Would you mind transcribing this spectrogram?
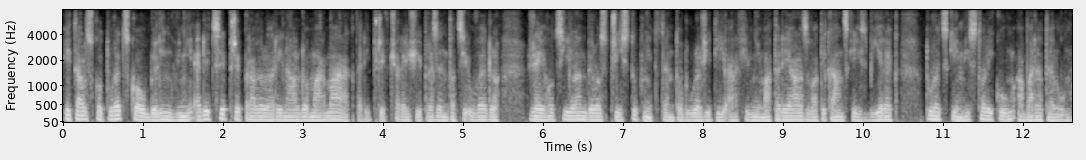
Italsko-tureckou bilingvní edici připravil Rinaldo Marmara, který při včerejší prezentaci uvedl, že jeho cílem bylo zpřístupnit tento důležitý archivní materiál z vatikánských sbírek tureckým historikům a badatelům.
